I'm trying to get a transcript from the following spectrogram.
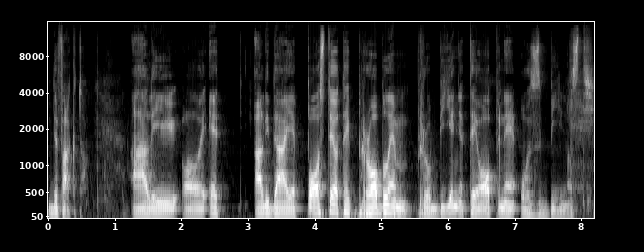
De facto. Ali, ovaj, e, ali da je postojao taj problem probijanja te opne ozbiljnosti.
